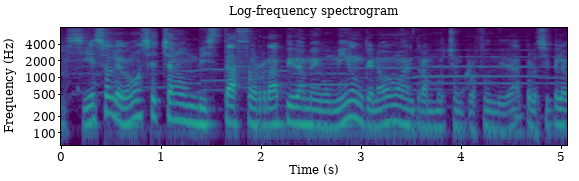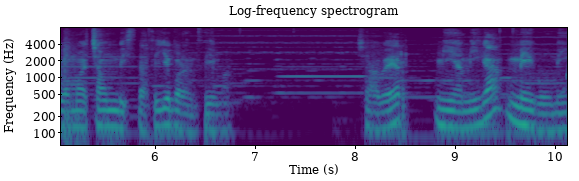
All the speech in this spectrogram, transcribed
Y si eso le vamos a echar un vistazo rápido a Megumin, aunque no vamos a entrar mucho en profundidad, pero sí que le vamos a echar un vistacillo por encima. a ver, mi amiga Megumin.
